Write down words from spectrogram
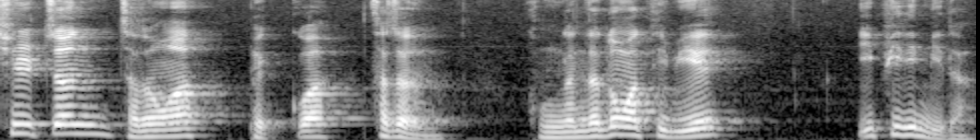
실전 자동화 백과 사전 공간 자동화 TV의 이PD입니다.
